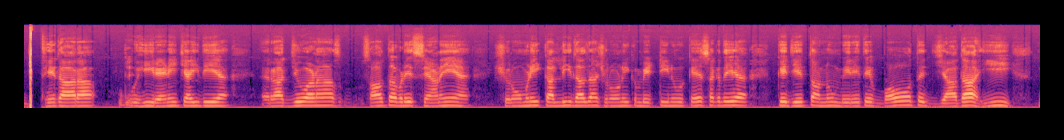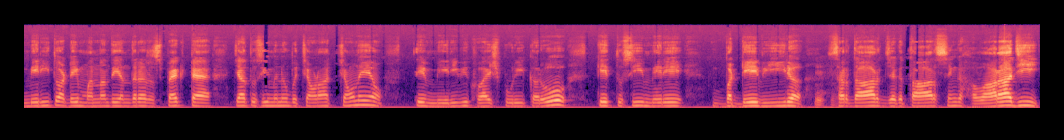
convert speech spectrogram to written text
ਜਥੇਦਾਰ ਆ। ਉਹੀ ਰਹਿਣੀ ਚਾਹੀਦੀ ਆ ਰਾਜੋਆਣਾ ਸਾਹਿਬ ਤਾਂ ਬੜੇ ਸਿਆਣੇ ਆ ਸ਼੍ਰੋਮਣੀ ਅਕਾਲੀ ਦਲ ਦਾ ਸ਼੍ਰੋਮਣੀ ਕਮੇਟੀ ਨੂੰ ਕਹਿ ਸਕਦੇ ਆ ਕਿ ਜੇ ਤੁਹਾਨੂੰ ਮੇਰੇ ਤੇ ਬਹੁਤ ਜ਼ਿਆਦਾ ਹੀ ਮੇਰੀ ਤੁਹਾਡੇ ਮਨ ਦੇ ਅੰਦਰ ਰਿਸਪੈਕਟ ਹੈ ਜਾਂ ਤੁਸੀਂ ਮੈਨੂੰ ਬਚਾਉਣਾ ਚਾਹੁੰਦੇ ਹੋ ਤੇ ਮੇਰੀ ਵੀ ਖੁਆਇਸ਼ ਪੂਰੀ ਕਰੋ ਕਿ ਤੁਸੀਂ ਮੇਰੇ ਵੱਡੇ ਵੀਰ ਸਰਦਾਰ ਜਗਤਾਰ ਸਿੰਘ ਹਵਾਰਾ ਜੀ।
